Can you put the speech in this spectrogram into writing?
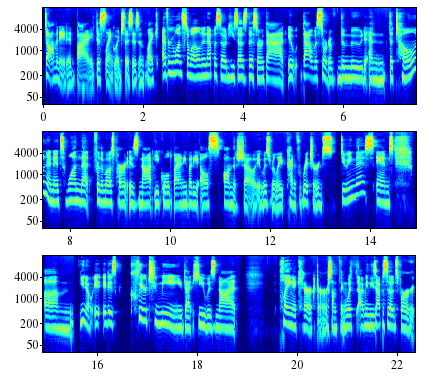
dominated by this language. This isn't like every once in a while in an episode he says this or that. It that was sort of the mood and the tone, and it's one that for the most part is not equaled by anybody else on the show. It was really kind of Richards doing this, and um, you know, it, it is clear to me that he was not playing a character or something with i mean these episodes were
